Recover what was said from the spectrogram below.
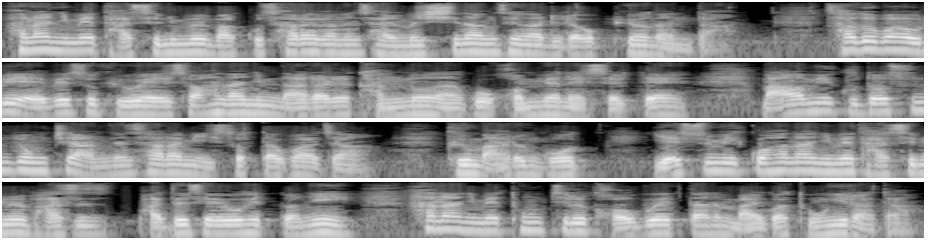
하나님의 다스림을 받고 살아가는 삶을 신앙생활이라고 표현한다. 사도 바울이 에베소 교회에서 하나님 나라를 강론하고 권면했을 때 마음이 굳어 순종치 않는 사람이 있었다고 하자 그 말은 곧 예수 믿고 하나님의 다스림을 받으세요 했더니 하나님의 통치를 거부했다는 말과 동일하다.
